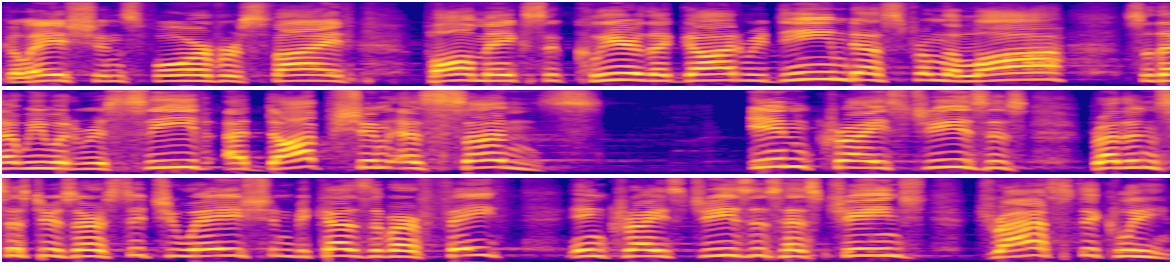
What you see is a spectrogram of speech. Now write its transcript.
Galatians 4, verse 5, Paul makes it clear that God redeemed us from the law so that we would receive adoption as sons in Christ Jesus. Brothers and sisters, our situation because of our faith in Christ Jesus has changed drastically.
